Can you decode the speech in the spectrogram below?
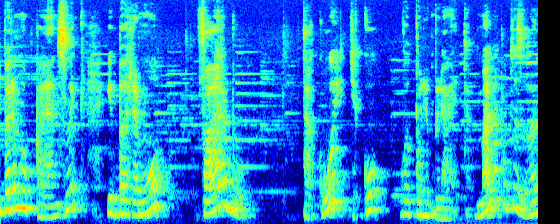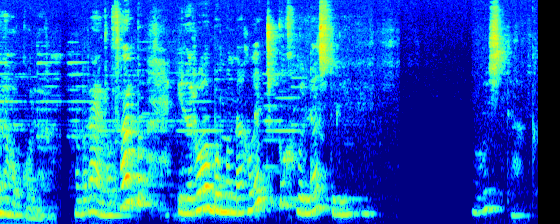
Беремо пензлик і беремо фарбу таку, яку ви полюбляєте. В мене буде зеленого кольору. Набираємо фарбу і робимо на глечику хвилясту лінію. Ось так.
